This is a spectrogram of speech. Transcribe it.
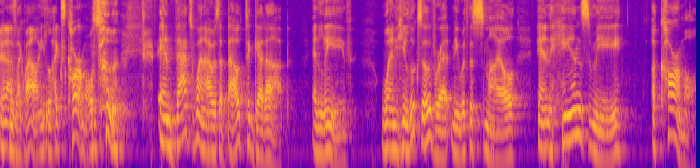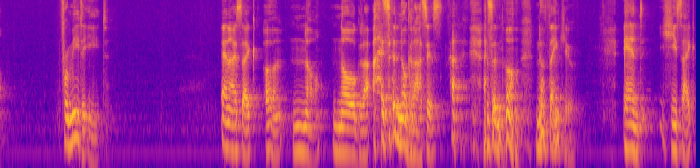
And I was like, wow, he likes caramels. and that's when I was about to get up and leave when he looks over at me with a smile and hands me a caramel for me to eat. And I was like, oh, no, no, gra-. I said, no, gracias. I said, no, no, thank you. And he's like,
